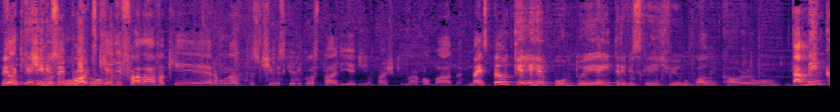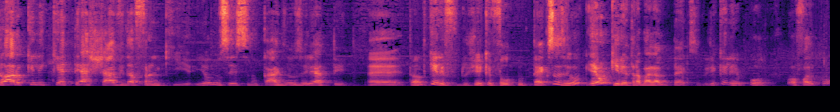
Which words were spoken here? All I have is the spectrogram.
Pelo que ele tinha os reportou... reportes que ele falava que era um dos times que ele gostaria de. Eu acho que uma roubada. Mas pelo que ele reportou e a entrevista que a gente viu no Colin Cowell tá bem claro que ele quer ter a chave da franquia. E eu não sei se no Cardinals ele ia ter. É, tanto que ele, do jeito que ele falou pro Texas, eu, eu queria trabalhar no Texas. Do jeito que ele reportou, pô, eu falei, pô,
